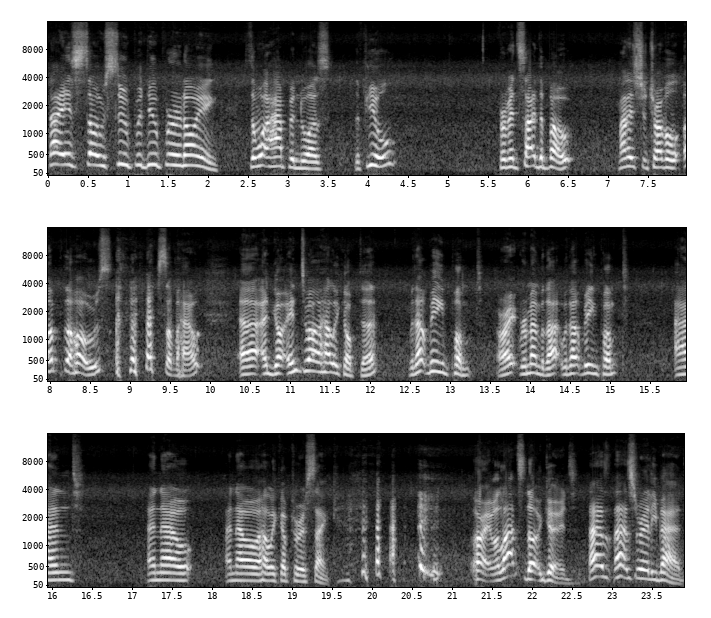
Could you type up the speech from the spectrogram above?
That is so super duper annoying. So what happened was the fuel from inside the boat managed to travel up the hose somehow uh, and got into our helicopter without being pumped. All right, remember that without being pumped, and and now and now our helicopter is sank. All right, well that's not good. That's that's really bad.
